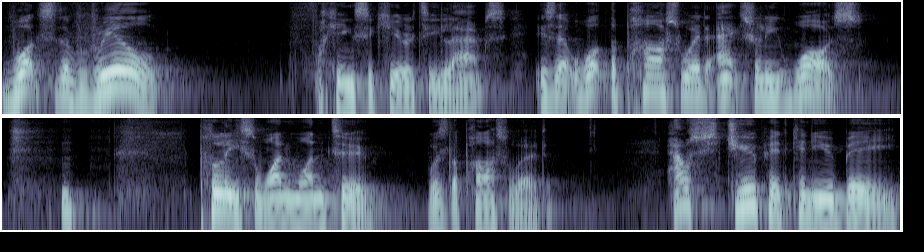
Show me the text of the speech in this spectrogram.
What's the real fucking security lapse is that what the password actually was. Police 112 was the password. How stupid can you be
